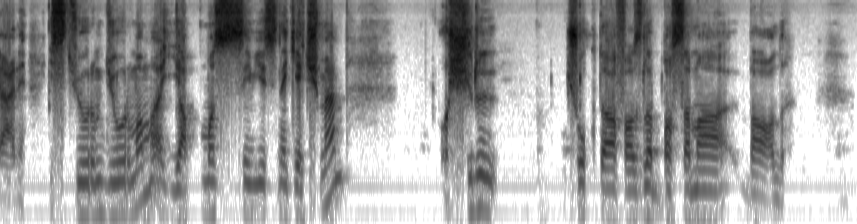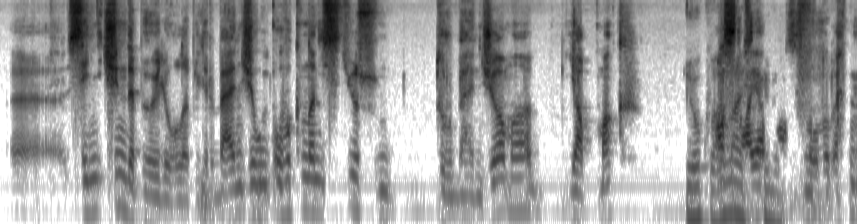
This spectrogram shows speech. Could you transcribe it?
yani istiyorum diyorum ama yapma seviyesine geçmem aşırı çok daha fazla basama bağlı. Ee, senin için de böyle olabilir. Bence o, o bakımdan istiyorsundur bence ama yapmak Yok vallahi Asla istemiyorum. yapmazsın onu ben.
